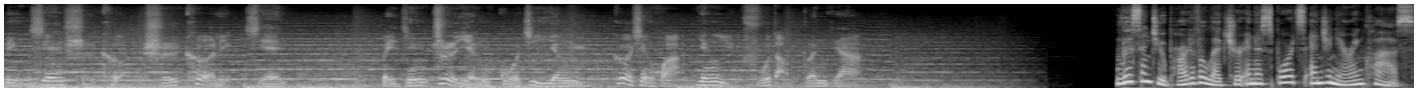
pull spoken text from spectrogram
领先时刻，时刻领先。北京智盈国际英语个性化英语辅导专家。 Listen to part of a lecture in a sports engineering class.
